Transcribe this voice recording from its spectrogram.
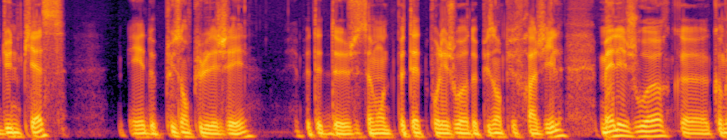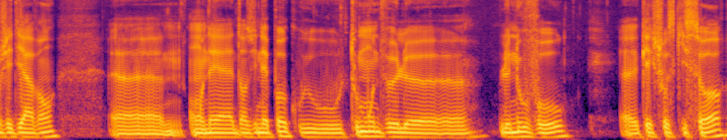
d'une pièce et de plus en plus léger. Et peut-être justement peut-être pour les joueurs de plus en plus fragiles, mais les joueurs, comme j'ai dit avant, on est dans une époque où, tout le monde veut le nouveau, euh, quelque chose qui sort.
